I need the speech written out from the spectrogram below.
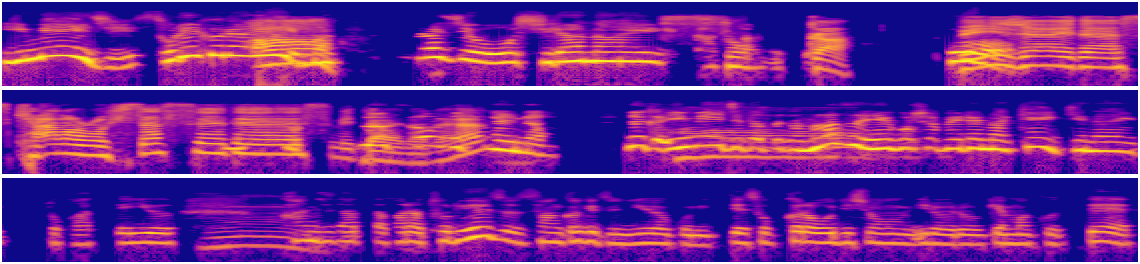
イメージ？それぐらい、ラジオを知らないかっそったんですよ。か。DJ です。キャロル久瀬です。みたいなそうみたね。いな。なんかイメージだったから、まず英語喋れなきゃいけないとかっていううん感じだったから、とりあえず3ヶ月ニューヨークに行って、そこからオーディションいろいろ受けまくって、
